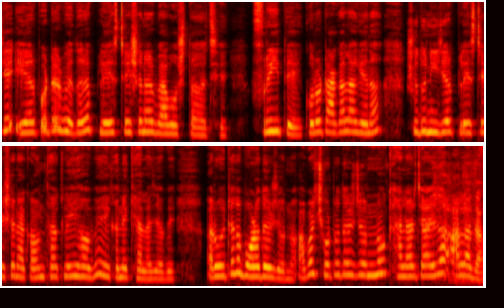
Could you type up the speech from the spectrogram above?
যে এয়ারপোর্টের ভেতরে প্লে স্টেশনের ব্যবস্থা আছে। ফ্রিতে কোনো টাকা লাগে না, শুধু নিজের প্লে স্টেশন অ্যাকাউন্ট থাকলেই হবে, এখানে খেলা যাবে। আর ওইটা তো বড়দের জন্য, আবার ছোটদের জন্য খেলার জায়গা আলাদা।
